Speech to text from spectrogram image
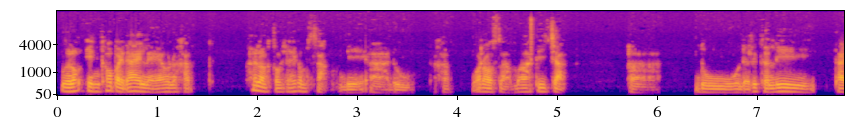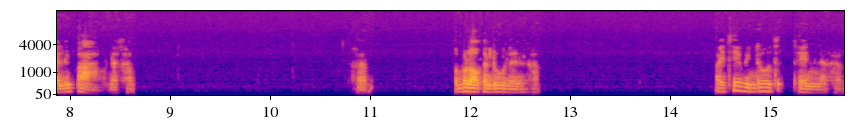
เมื่อล็อกอินเข้าไปได้แล้วนะครับ ให้เราใช้คำสั่ง dir ดูนะครับ ว่าเราสามารถที่จะดู directory ได้หรือเปล่านะครับครับเรามาลองกันดูเลยนะครับ ไปที่ Windows 10 นะครับ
